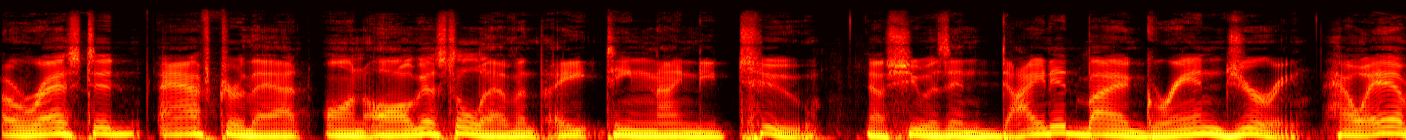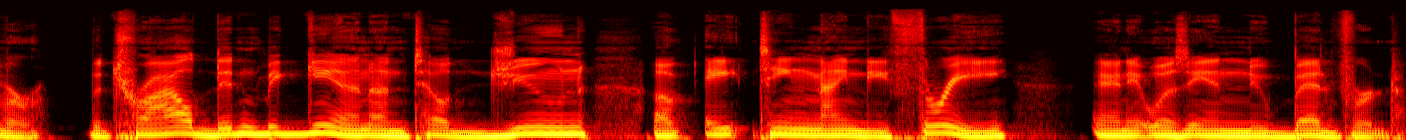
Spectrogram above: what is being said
arrested after that on August 11th, 1892. Now, she was indicted by a grand jury. However, the trial didn't begin until June of 1893, and it was in New Bedford.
